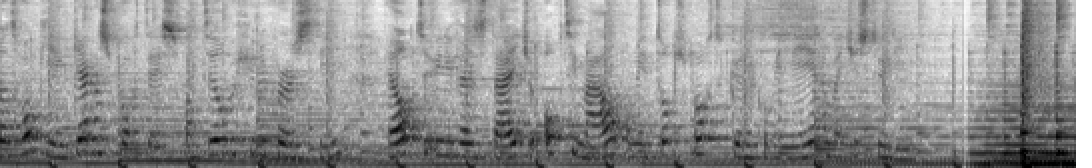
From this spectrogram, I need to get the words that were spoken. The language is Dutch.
Doordat hockey een kernsport is van Tilburg University, helpt de universiteit je optimaal om je topsport te kunnen combineren met je studie.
